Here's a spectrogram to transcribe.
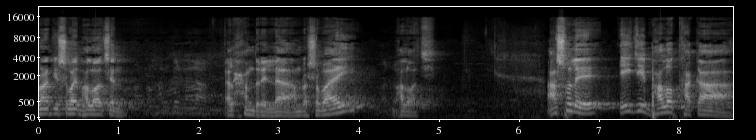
আপনারা কি সবাই ভালো আছেন? আলহামদুলিল্লাহ, আমরা সবাই ভালো আছি। আসলে এই যে ভালো থাকা,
